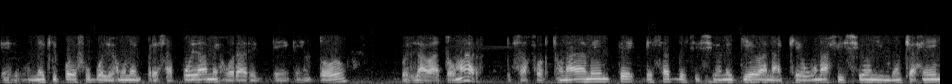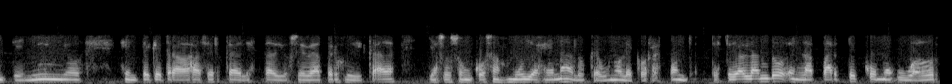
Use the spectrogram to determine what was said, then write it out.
eh, un equipo de fútbol es una empresa, pueda mejorar en, en- en todo, pues la va a tomar. Desafortunadamente esas decisiones llevan a que una afición y mucha gente, niños, gente que trabaja cerca del estadio se vea perjudicada y eso son cosas muy ajenas a lo que a uno le corresponde. Te estoy hablando en la parte como jugador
